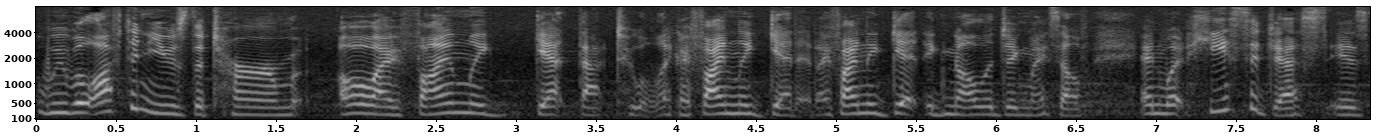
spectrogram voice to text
we will often use the term, oh, I finally get that tool. Like, I finally get it. I finally get acknowledging myself. And what he suggests is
